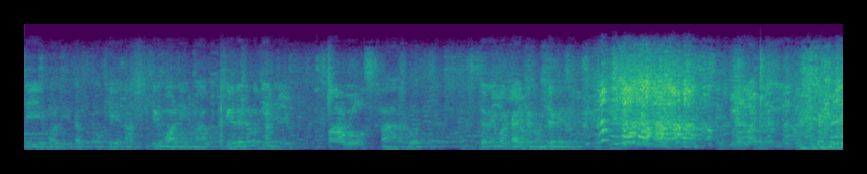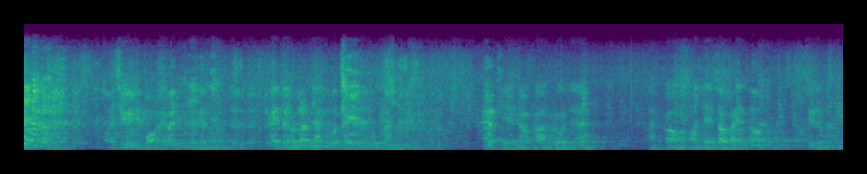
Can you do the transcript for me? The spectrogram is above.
ที่มหนึ่งก็โอเคนะชื่อมหนึ่งมาชื่ออะไรนะเมื่อกี้เนี่ย ฟาโรสฟาโรสแสดงว่าไกลถนนใช่ไหมเนี่ยเปลี่ยนอะไรว่าชื่อนี่บอกได้ว่าอยู่ไกลถนนไกลถนนลาดยางหรือว่าไกลถนนลูกหลังโอเคเนาะฟาโรสนะอะก็ขอใจต่อไปน้องชื่ออะไรเมื่อกี้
